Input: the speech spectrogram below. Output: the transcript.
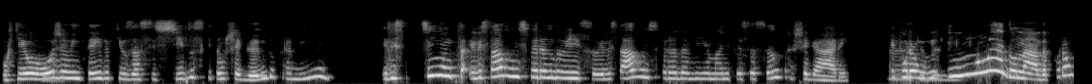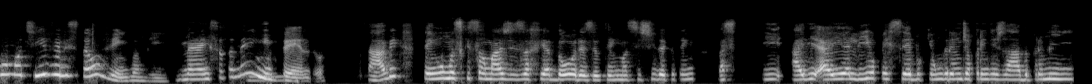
porque eu, hoje eu entendo que os assistidos que estão chegando para mim eles tinham, eles estavam esperando isso, eles estavam esperando a minha manifestação para chegarem. E ah, por algum, e não é do nada, por algum motivo eles estão vindo a mim, né? Isso eu também uhum. entendo, sabe? Tem umas que são mais desafiadoras, eu tenho uma assistida que eu tenho e aí, aí ali eu percebo que é um grande aprendizado para mim,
